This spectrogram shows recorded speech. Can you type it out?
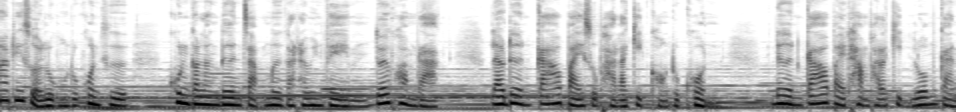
าพที่สวยหรูของทุกคนคือ คุณกำลังเดินจับมือกับทวินเฟรมด้วยความรัก แล้วเดินก้าวไปสู่ภารกิจของทุกคน เดินก้าวไปทำภารกิจร่วมกัน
